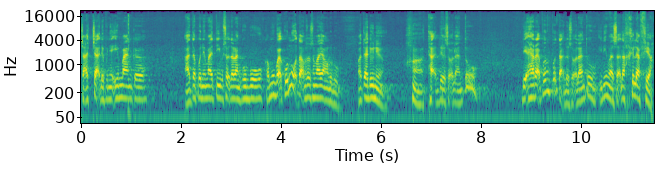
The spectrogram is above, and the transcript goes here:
cacat dia punya iman ke, ataupun dia mati masuk dalam kubur. Kamu buat kunut tak masuk sembahyang dulu? Atas dunia. Ha, tak ada soalan tu. Di akhirat pun, pun tak ada soalan tu. Ini masalah khilafiah.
